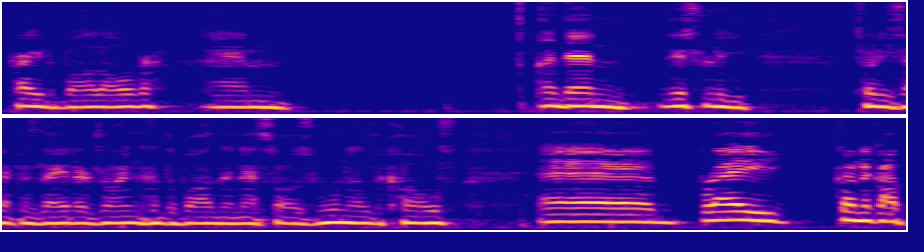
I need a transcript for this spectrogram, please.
parried the ball over. Um, and then literally 30 seconds later, Drynan had the ball in the net, so it was 1 0 the Cobh. Uh, Bray kind of got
